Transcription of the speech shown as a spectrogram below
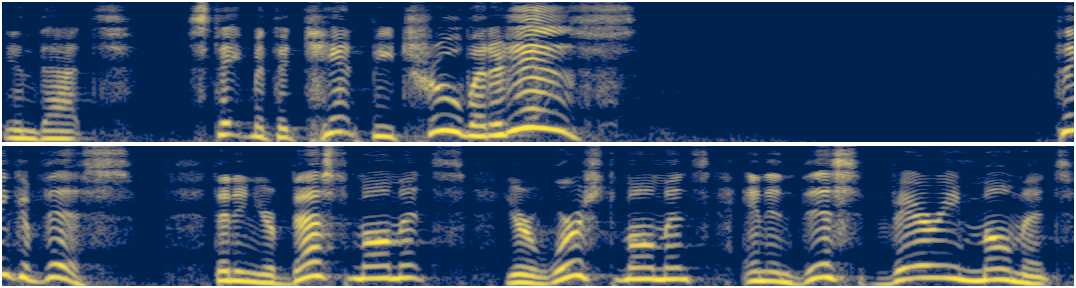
in that statement that can't be true, but it is. Think of this that in your best moments, your worst moments, and in this very moment,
